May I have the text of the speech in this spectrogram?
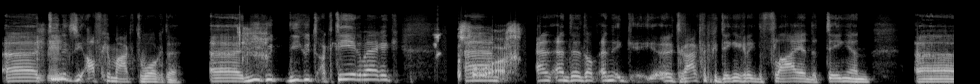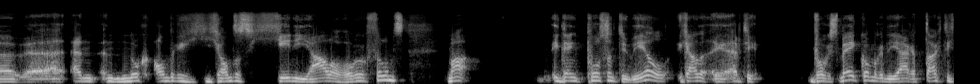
Uh, tieners die afgemaakt worden. Niet, goed, niet goed acteerwerk. En, en, en, dat, en ik, uiteraard heb je dingen gelijk The Fly en The Thing en, uh, en, en, nog andere gigantisch geniale horrorfilms. Maar ik denk procentueel gaat, heb je volgens mij komen er in de jaren 80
